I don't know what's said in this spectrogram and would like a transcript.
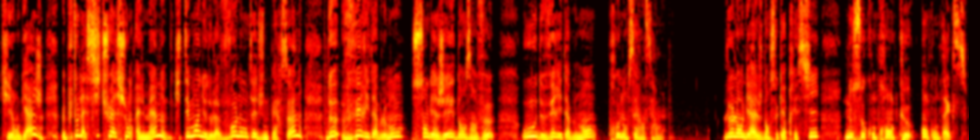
qui engage, mais plutôt la situation elle-même qui témoigne de la volonté d'une personne de véritablement s'engager dans un vœu ou de véritablement prononcer un serment. Le langage dans ce cas précis ne se comprend que en contexte,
